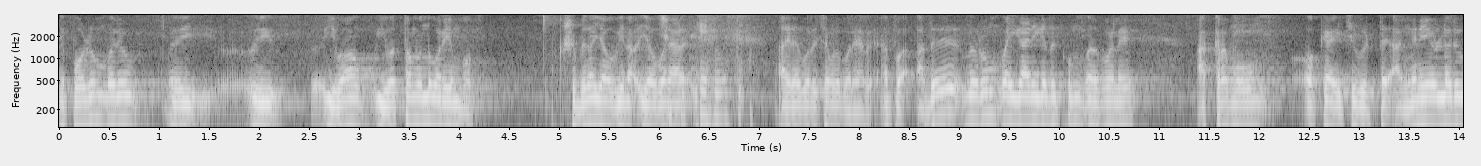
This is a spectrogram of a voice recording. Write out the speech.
എപ്പോഴും ഒരു യുവ യുവത്വം എന്ന് പറയുമ്പോൾ ക്ഷുഭിത യൗവന യൗവന അതിനെക്കുറിച്ച് നമ്മൾ പറയാറ്. അപ്പോൾ അത് വെറും വൈകാരികതക്കും അതുപോലെ അക്രമവും ഒക്കെ അയച്ചു വിട്ട് അങ്ങനെയുള്ളൊരു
